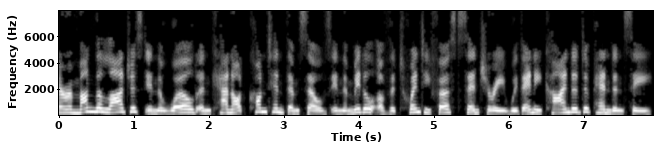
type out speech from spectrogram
are among the largest in the world and cannot content themselves in the middle of the 21st century with any kind of dependency.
